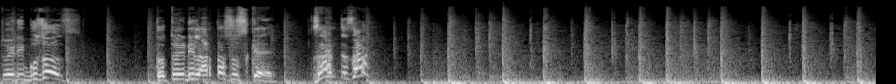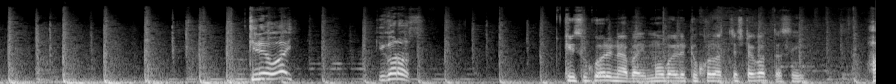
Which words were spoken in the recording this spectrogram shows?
তুই এটি বুঝোস? তো তুই এটি লাড়তাছিস কে? জানতে যা! কিরে ওই কি করস? কিছু করি না ভাই মোবাইল একটু খোলার চেষ্টা করতেছি। হ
